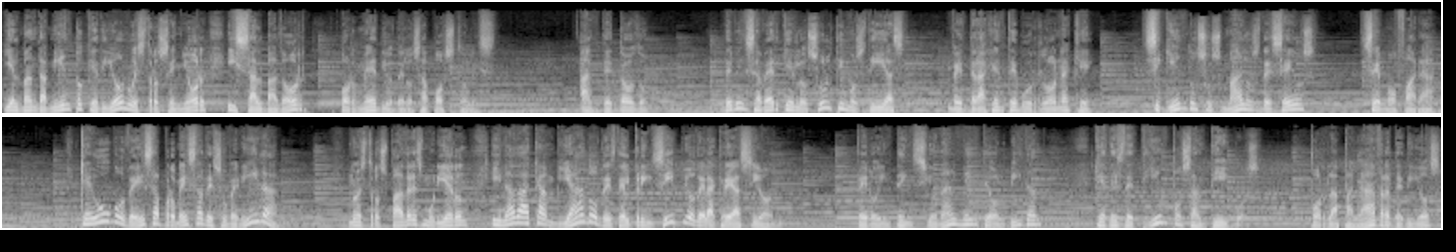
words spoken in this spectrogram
y el mandamiento que dio nuestro Señor y Salvador por medio de los apóstoles. Ante todo, deben saber que en los últimos días vendrá gente burlona que, siguiendo sus malos deseos, se mofará. ¿Qué hubo de esa promesa de su venida? Nuestros padres murieron y nada ha cambiado desde el principio de la creación. Pero intencionalmente olvidan que desde tiempos antiguos, por la palabra de Dios,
